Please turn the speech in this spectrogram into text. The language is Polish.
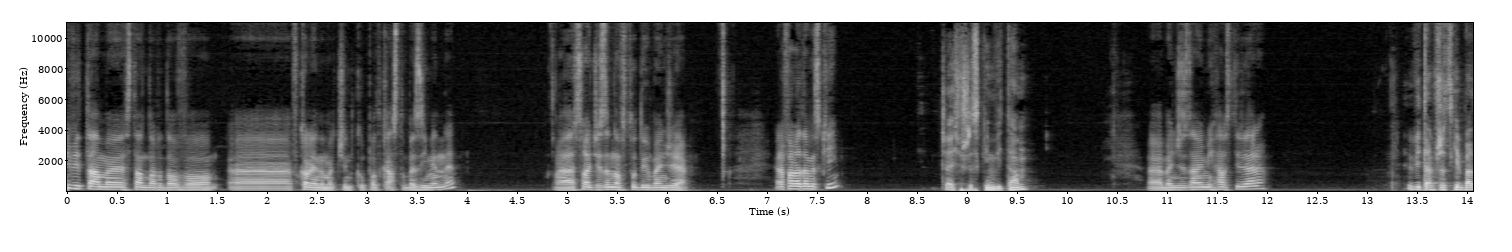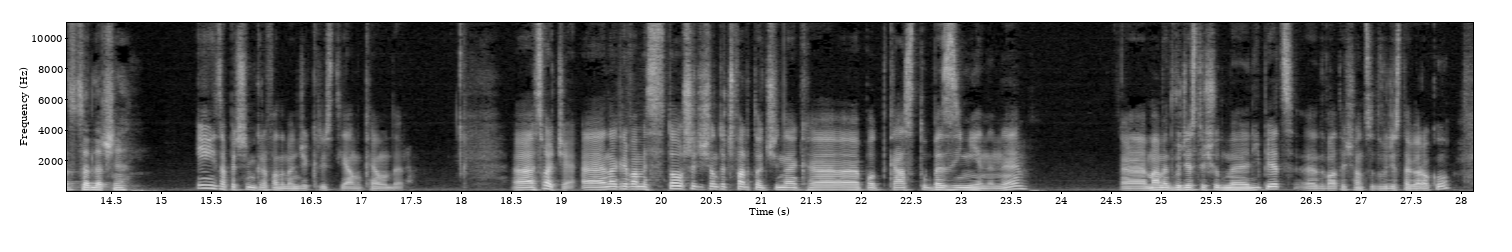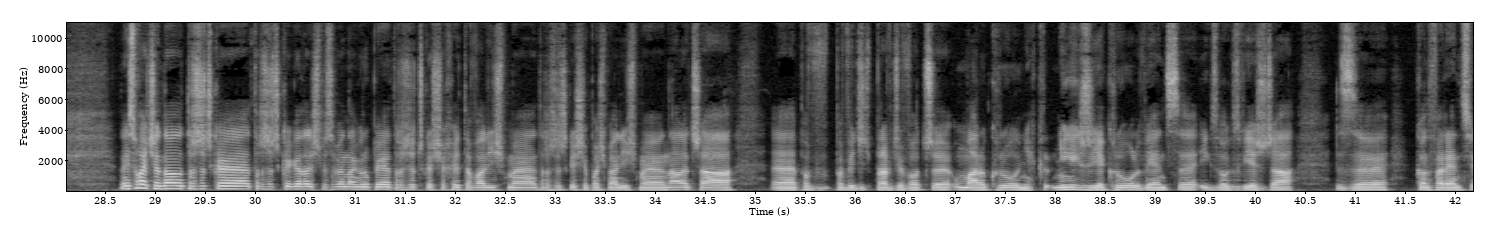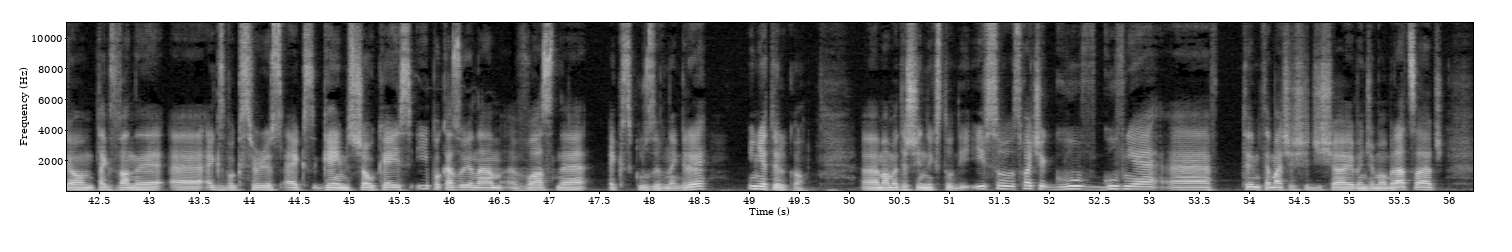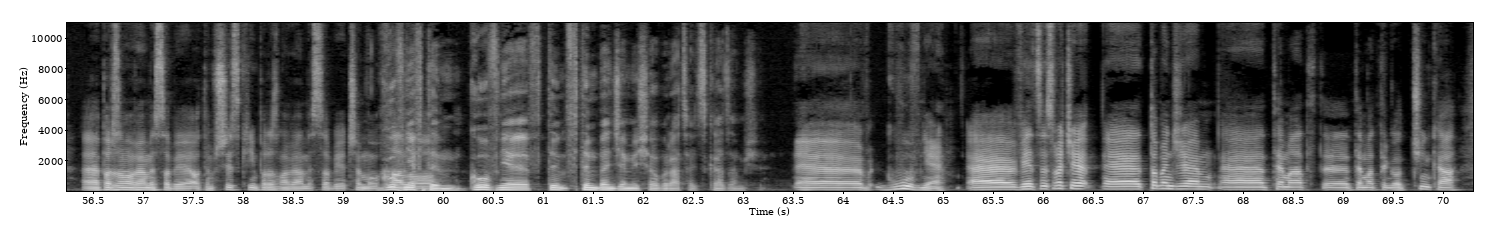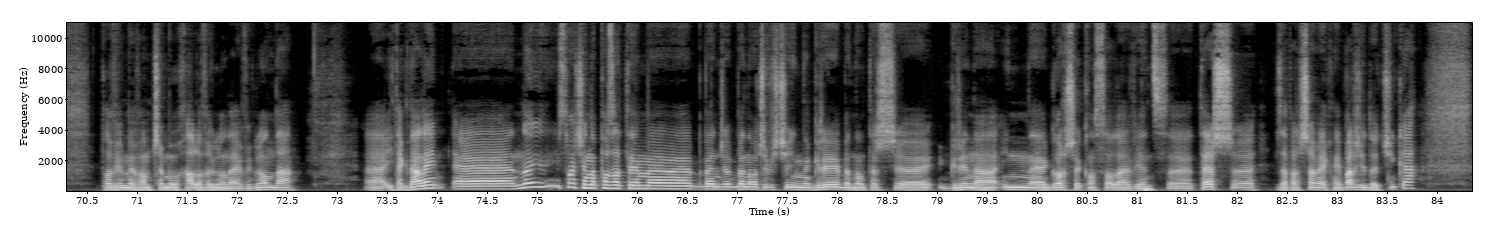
i witamy standardowo e, w kolejnym odcinku podcastu Bezimienny. E, słuchajcie, ze mną w studiu będzie Rafał Adamski. Cześć wszystkim, witam. E, będzie z nami Michał Stiller. Witam wszystkich bardzo serdecznie. I za pierwszym mikrofonem będzie Christian Kender. E, słuchajcie, e, nagrywamy 164 odcinek e, podcastu Bezimienny. E, mamy 27 lipiec 2020 e, roku. No i słuchajcie, no troszeczkę, troszeczkę gadaliśmy sobie na grupie, troszeczkę się hejtowaliśmy, troszeczkę się pośmialiśmy, no ale trzeba e, po powiedzieć prawdzie w oczy, umarł król, niech, niech żyje król, więc e, Xbox wjeżdża z konferencją tak zwany e, Xbox Series X Games Showcase i pokazuje nam własne ekskluzywne gry i nie tylko. E, mamy też innych studii. I w, słuchajcie, głów, głównie e, w tym temacie się dzisiaj będziemy obracać. E, porozmawiamy sobie o tym wszystkim, porozmawiamy sobie czemu Głównie Halo... w tym, głównie w tym, w tym będziemy się obracać, zgadzam się. E, głównie. E, więc słuchajcie, e, to będzie e, temat, e, temat tego odcinka. Powiemy wam czemu Halo wygląda jak wygląda. I tak dalej. No i słuchajcie, no poza tym będzie, będą oczywiście inne gry, będą też gry na inne, gorsze konsole, więc też zapraszamy jak najbardziej do odcinka.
